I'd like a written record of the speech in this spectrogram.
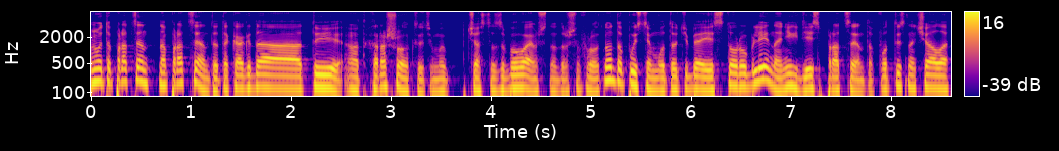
Ну, это процент на процент. Это когда ты... Вот, хорошо, кстати, мы часто забываем, что надо расшифровывать. Ну, допустим, вот у тебя есть 100 рублей, на них 10%. Вот ты сначала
